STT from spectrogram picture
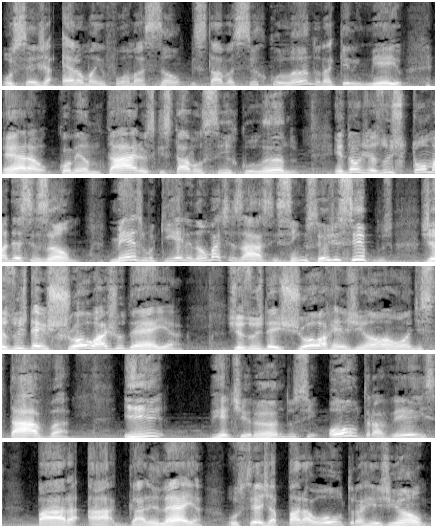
Ou seja, era uma informação que estava circulando naquele meio, eram comentários que estavam circulando. Então Jesus toma a decisão, mesmo que ele não batizasse, sim os seus discípulos. Jesus deixou a Judéia Jesus deixou a região aonde estava e retirando-se outra vez para a Galiléia, ou seja, para outra região.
